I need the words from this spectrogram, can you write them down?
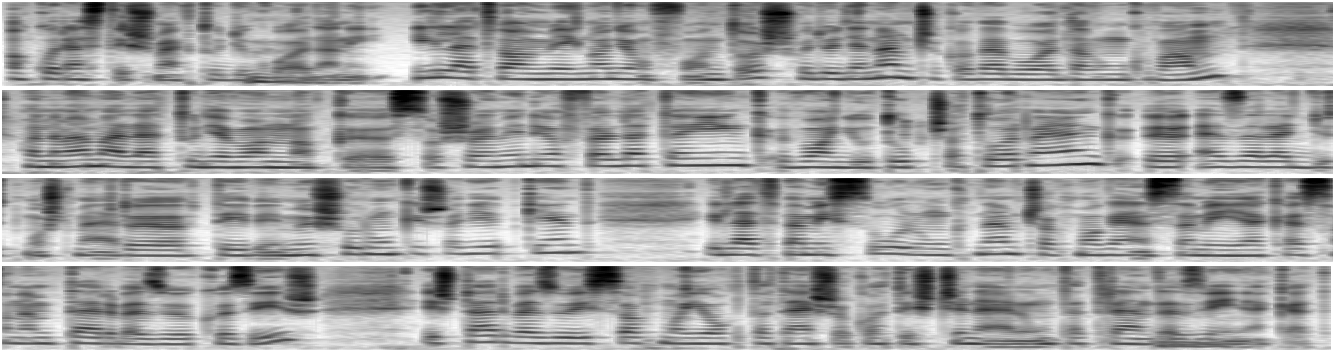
akkor ezt is meg tudjuk hmm. oldani. Illetve, ami még nagyon fontos, hogy ugye nem csak a weboldalunk van, hanem emellett ugye vannak social media felületeink, van YouTube csatornánk, ezzel együtt most már tévéműsorunk is egyébként, illetve mi szólunk nem csak magánszemélyekhez, hanem tervezőköz is, és tervezői szakmai oktatásokat is csinálunk, tehát rendezvényeket.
